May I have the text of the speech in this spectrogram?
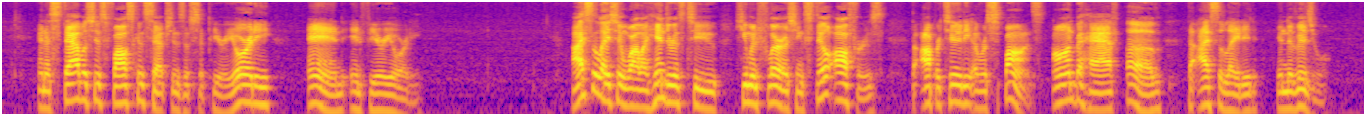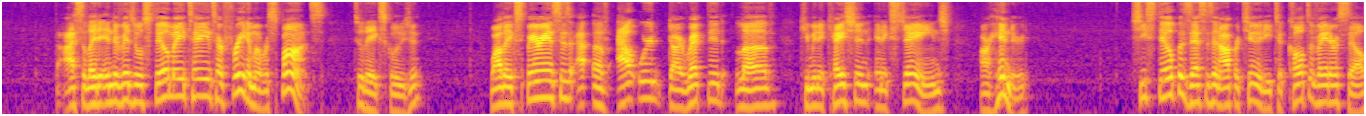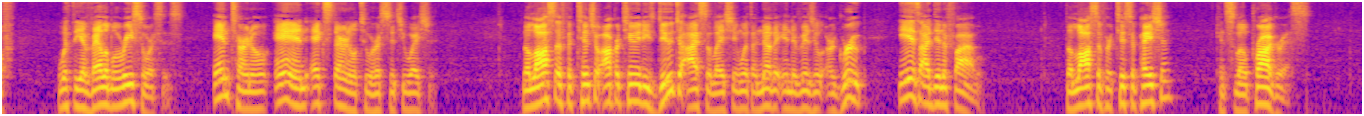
and establishes false conceptions of superiority and inferiority. Isolation, while a hindrance to human flourishing, still offers the opportunity of response on behalf of the isolated individual. The isolated individual still maintains her freedom of response to the exclusion, while the experiences of outward directed love, communication, and exchange are hindered. She still possesses an opportunity to cultivate herself with the available resources, internal and external to her situation. The loss of potential opportunities due to isolation with another individual or group is identifiable. The loss of participation can slow progress.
